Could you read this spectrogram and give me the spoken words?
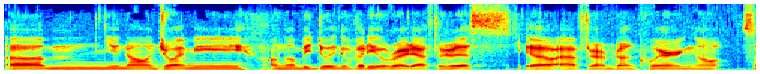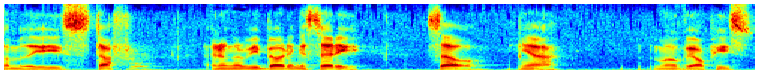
Um you know join me. I'm gonna be doing a video right after this yeah after I'm done clearing out some of these stuff. And I'm gonna be building a city. So yeah. Love y'all. Peace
